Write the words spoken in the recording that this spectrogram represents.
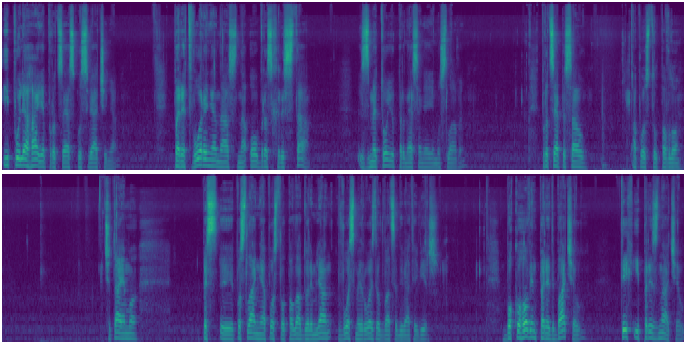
і полягає процес освячення, перетворення нас на образ Христа з метою принесення йому слави. Про це писав апостол Павло. Читаємо послання апостола Павла до Римлян, 8 розділ, 29 вірш. Бо кого він передбачив, тих і призначив,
